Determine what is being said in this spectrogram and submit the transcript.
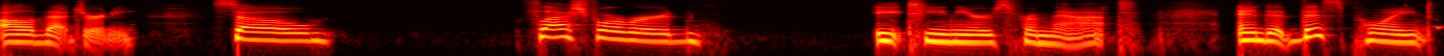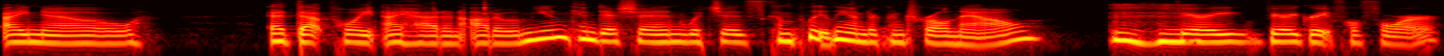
All of that journey. So, flash forward 18 years from that. And at this point, I know at that point I had an autoimmune condition, which is completely under control now. Mm-hmm. Very, very grateful for.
